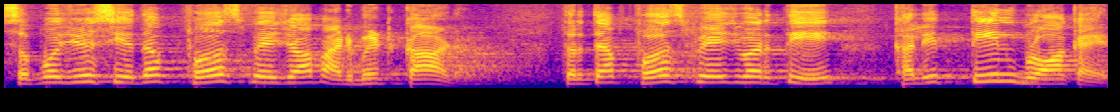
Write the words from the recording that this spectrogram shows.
suppose you see the first page of admit card तर त्या फर्स्ट पेजवरती खाली तीन ब्लॉक आहेत.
